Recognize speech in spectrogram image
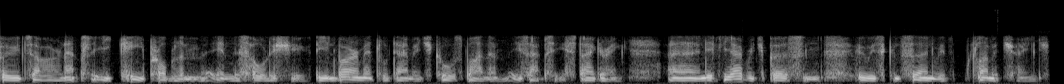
foods are an absolutely key problem in this whole issue. The environmental damage caused by them is absolutely staggering, and if the average person who is concerned with climate change,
